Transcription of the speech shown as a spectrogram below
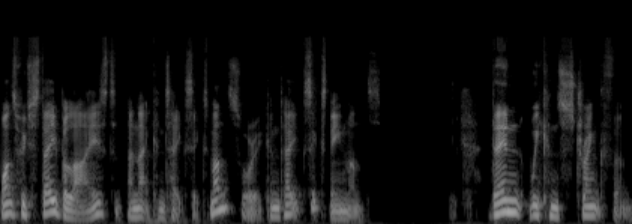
once we've stabilized, and that can take six months or it can take 16 months, then we can strengthen.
